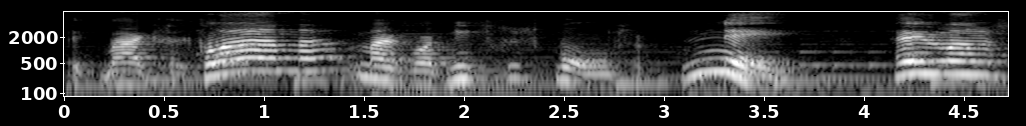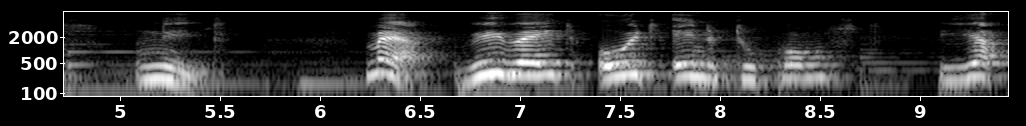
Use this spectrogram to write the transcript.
Ik maak reclame, maar ik word niet gesponsord. Nee, helaas niet. Maar ja, wie weet, ooit in de toekomst, ja.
